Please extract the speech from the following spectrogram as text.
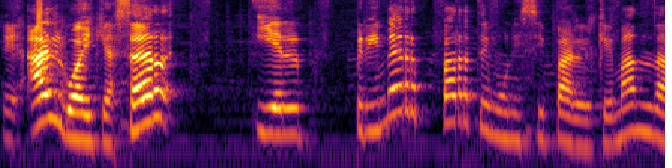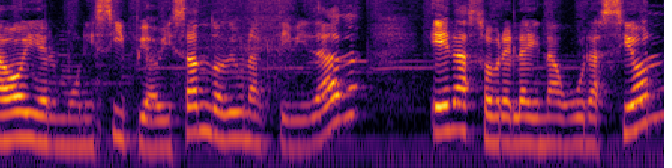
eh, algo hay que hacer y el primer parte municipal que manda hoy el municipio avisando de una actividad era sobre la inauguración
